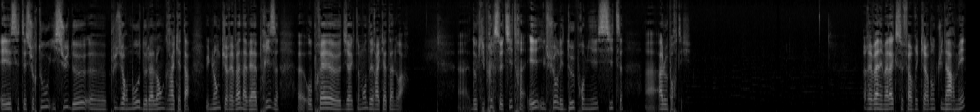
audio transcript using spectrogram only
et c'était surtout issu de euh, plusieurs mots de la langue Rakata, une langue que Revan avait apprise euh, auprès directement des Rakata noirs. donc ils prirent ce titre et ils furent les deux premiers sites à le porter. Revan et Malak se fabriquèrent donc une armée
